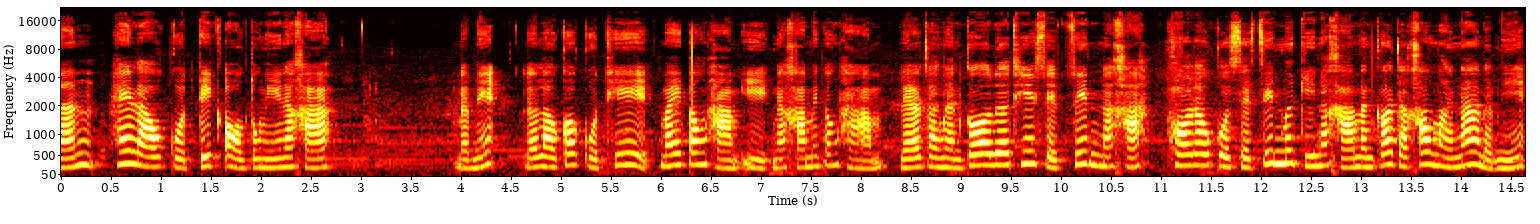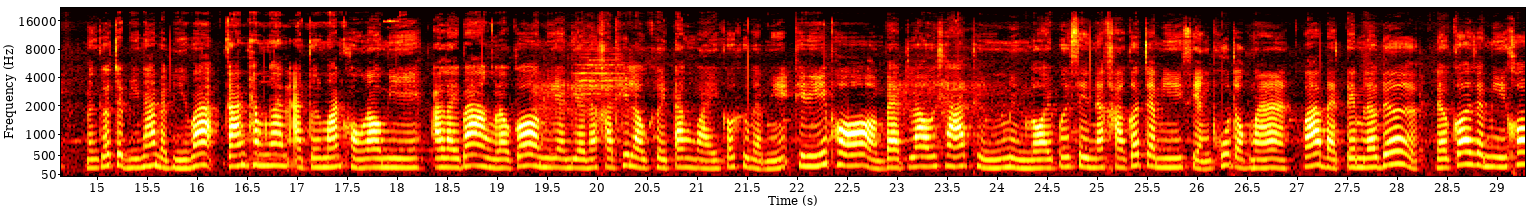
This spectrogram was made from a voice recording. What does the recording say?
นั้นให้เรากดติ๊กออกตรงนี้นะคะ แบบนี้ แล้วเราก็กดที่ไม่ต้องถามอีกนะคะ ไม่ต้องถาม แล้วจากนั้นก็เลือกที่เสร็จสิ้นนะคะ พอเรากดเสร็จสิ้นเมื่อกี้นะคะ มันก็จะเข้ามาหน้าแบบนี้ มันก็จะมีหน้าแบบนี้ว่าการทำงานอัตโนมัติของเรามีอะไรบ้างเราก็มีอันเดียวนะคะที่เราเคยตั้งไว้ก็คือแบบนี้ ทีนี้พอแบตเราชาร์จถึง 100%นะคะ ก็จะมีเสียงพูดออกมาว่าแบตเต็มแล้วเด้อแล้วก็จะมีข้อ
